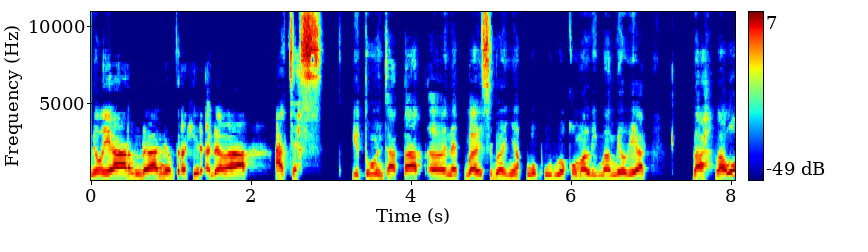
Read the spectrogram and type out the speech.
miliar dan yang terakhir adalah Aces itu mencatat uh, net buy sebanyak 22,5 miliar. Nah, lalu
